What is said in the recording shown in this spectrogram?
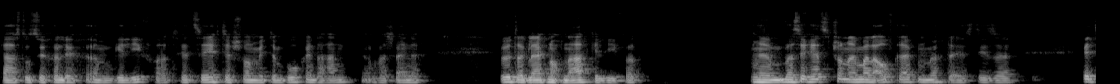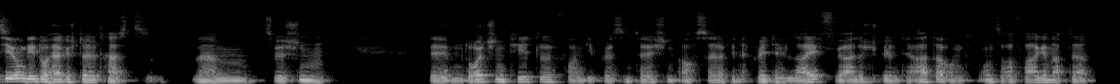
Da hast du sicherlich ähm, geliefert. Jetzt sehe ich dir schon mit dem Buch in der Hand. Wahrscheinlich wird er gleich noch nachgeliefert. Ähm, was ich jetzt schon einmal aufgreifen möchte, ist diese Beziehung, die du hergestellt hast ähm, zwischen dem deutschen Titel von The Presentation of Self in Everyday Life, wir alle spielen Theater und unserer Frage nach der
